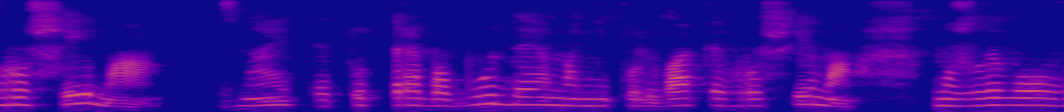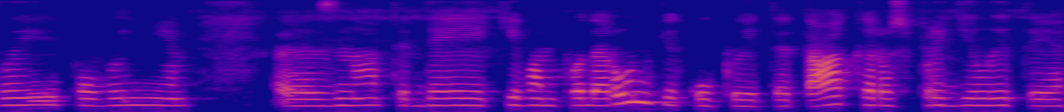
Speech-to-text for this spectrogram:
грошима. Знаєте, тут треба буде маніпулювати грошима. Можливо, ви повинні е, знати, де які вам подарунки купити, так, і розподілити е,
